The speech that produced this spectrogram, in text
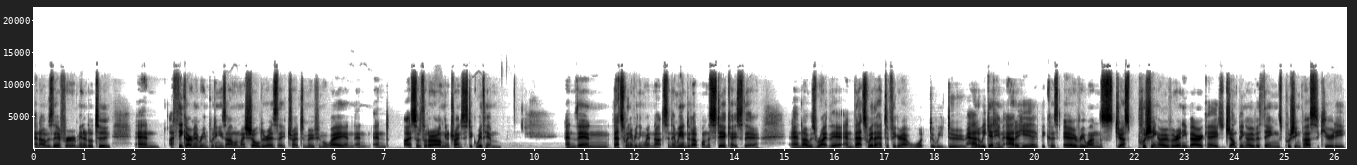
And I was there for a minute or two. And I think I remember him putting his arm on my shoulder as they tried to move him away. And, and, and I sort of thought, all right, I'm going to try and stick with him. And then that's when everything went nuts. And then we ended up on the staircase there and I was right there. And that's where they had to figure out what do we do? How do we get him out of here? Because everyone's just pushing over any barricades, jumping over things, pushing past security.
